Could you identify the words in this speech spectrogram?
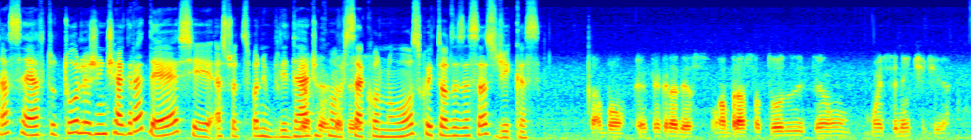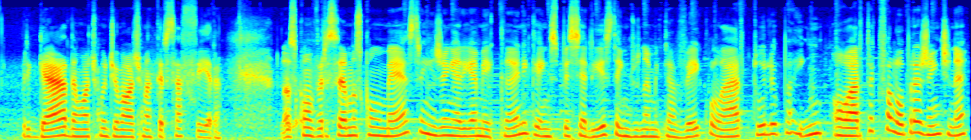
Tá certo. Túlio, a gente agradece a sua disponibilidade em conversar conosco e todas essas dicas. Tá bom, eu que agradeço. Um abraço a todos e tenham um, um excelente dia. Obrigada, um ótimo dia, uma ótima terça-feira. Nós conversamos com o mestre em engenharia mecânica e especialista em dinâmica veicular, Túlio Paim Horta, que falou para a gente, né,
